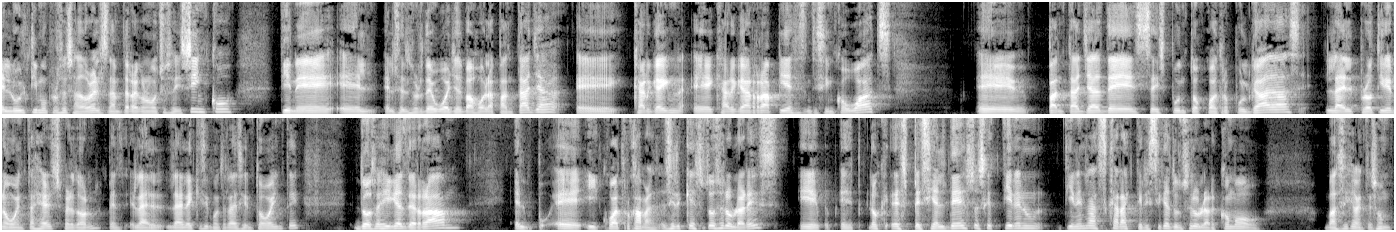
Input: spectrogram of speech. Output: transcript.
el último procesador, el Snapdragon 865, tiene el, sensor de huellas bajo la pantalla, eh, carga, eh, carga rápida de 65 watts, eh, pantalla de 6.4 pulgadas, la del Pro tiene 90 Hz, perdón, la, la del X50 de 120, 12 GB de RAM y cuatro cámaras. Es decir, que estos dos celulares, lo que especial de esto es que tienen, tienen las características de un celular como básicamente son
